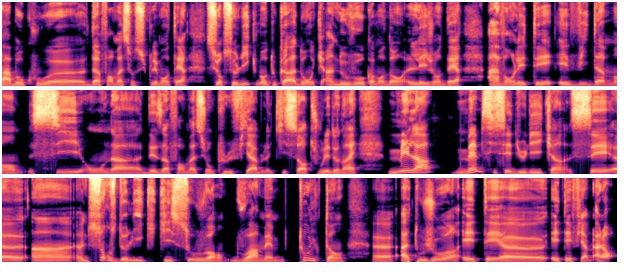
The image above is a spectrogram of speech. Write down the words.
pas beaucoup euh, d'informations supplémentaires sur ce leak, mais en tout cas donc un nouveau commandant légendaire avant l'été. Évidemment, si on a des informations plus fiables qui sortent, je vous les donnerai. Mais là, même si c'est du leak, hein, c'est euh, une source de leak qui souvent, voire même tout le temps, euh, a toujours été, euh, été fiable. Alors,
